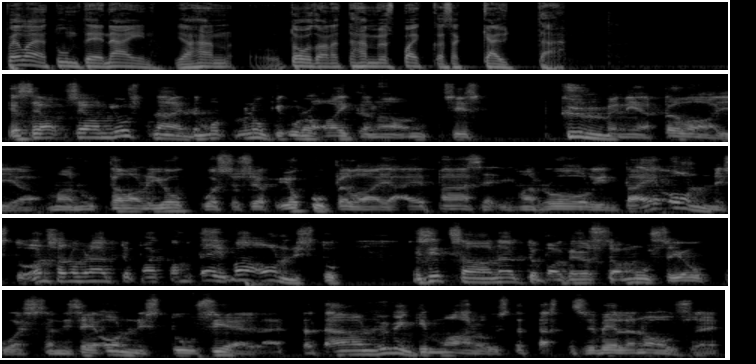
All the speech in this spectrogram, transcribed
pelaaja tuntee näin ja hän, toivotaan, että hän myös paikkansa käyttää. Ja se on, se on just näin, että minunkin ura aikana on siis kymmeniä pelaajia. Mä oon pelannut joukkueessa, jos joku pelaaja ei pääse ihan rooliin tai ei onnistu. On sanonut näyttöpaikka, mutta ei vaan onnistu. Ja sitten saa näyttöpaikka jossain muussa joukkueessa, niin se onnistuu siellä. Että tämä on hyvinkin mahdollista, että tästä se vielä nousee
